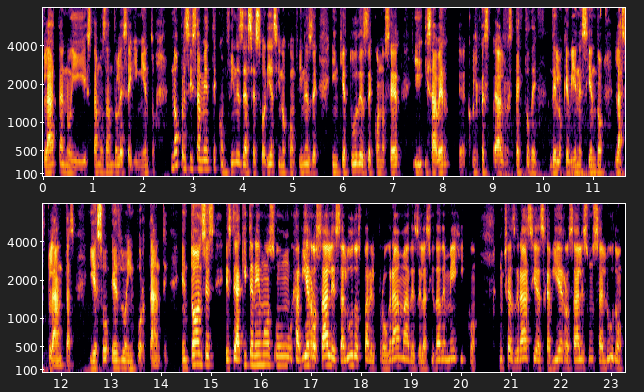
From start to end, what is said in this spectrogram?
plátano y estamos dándole seguimiento, no precisamente con fines de asesoría, sino con fines de inquietudes, de conocer y, saber eh, al respecto de, de, lo que viene siendo las plantas. Y eso es lo importante. Entonces, este, aquí tenemos un Javier Rosales, saludos para el programa desde la Ciudad de México. Muchas gracias, Javier Rosales, un saludo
